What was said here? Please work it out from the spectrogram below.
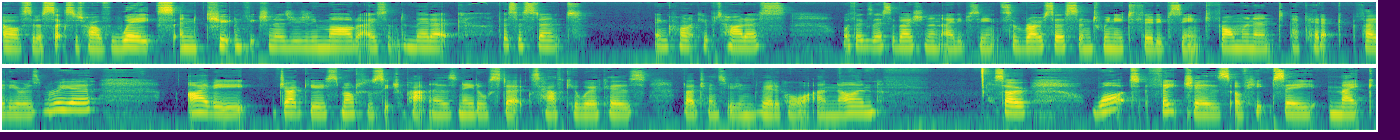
of sort of six to twelve weeks, and acute infection is usually mild or asymptomatic, persistent, and chronic hepatitis with exacerbation in eighty percent, cirrhosis in twenty to thirty percent, fulminant hepatic failure is rare. IV drug use, multiple sexual partners, needle sticks, healthcare workers, blood transfusion, vertical or unknown. So, what features of Hep C make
